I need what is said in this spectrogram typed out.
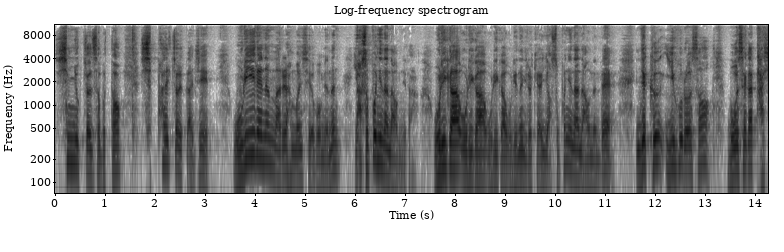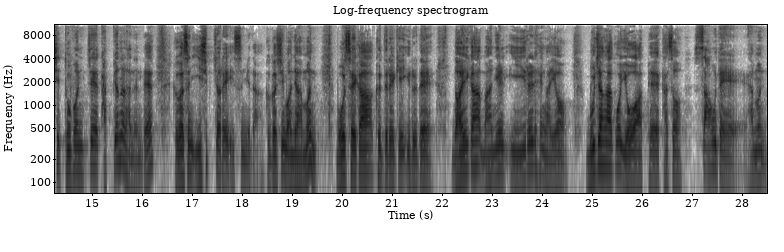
16절서부터 18절까지 우리라는 말을 한번 세어보면은 여섯 번이나 나옵니다. 우리가 우리가 우리가 우리는 이렇게 여섯 번이나 나오는데 이제 그 이후로서 모세가 다시 두 번째 답변을 하는데 그것은 20절에 있습니다. 그것이 뭐냐 하면 모세가 그들에게 이르되 너희가 만일 이 일을 행하여 무장하고 여호와 앞에 가서 싸우되 하면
